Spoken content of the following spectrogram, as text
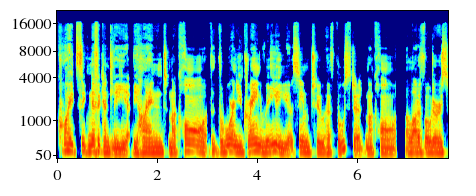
quite significantly behind Macron. The, the, war in Ukraine really seemed to have boosted Macron. A lot of voters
